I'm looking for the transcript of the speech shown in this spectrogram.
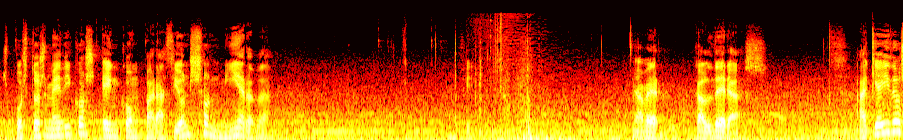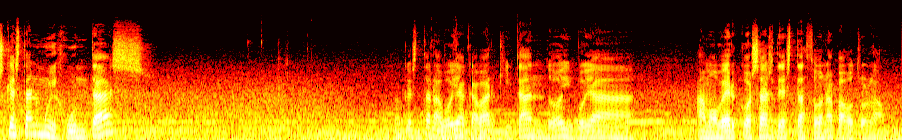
Los puestos médicos en comparación son mierda. En fin. A ver, calderas. Aquí hay dos que están muy juntas. Creo que esta la voy a acabar quitando y voy a, a mover cosas de esta zona para otro lado.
